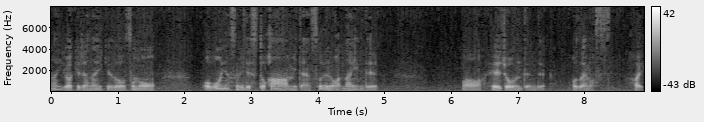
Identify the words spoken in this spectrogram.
ないわけじゃないけど、その、お盆休みですドカーンみたいなそういうのはないんで、まあ、平常運転でございます。はい。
